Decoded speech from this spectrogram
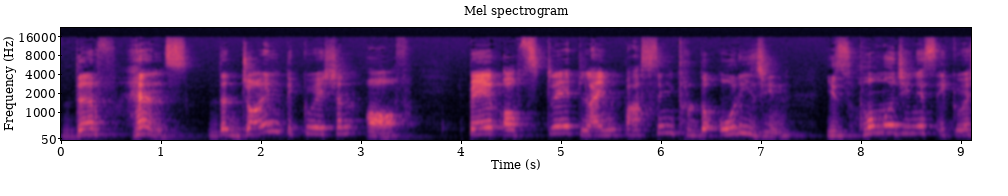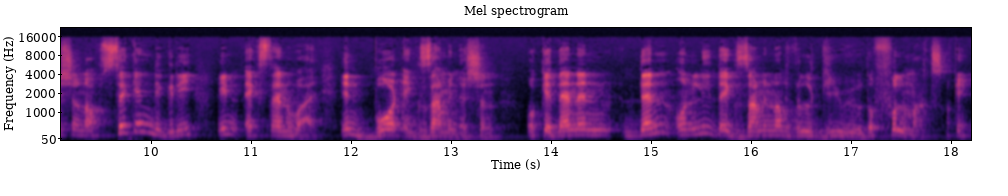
there hence the joint equation of pair of straight line passing through the origin is homogeneous equation of second degree in x and y in board examination. Okay then and then only the examiner will give you the full marks. Okay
